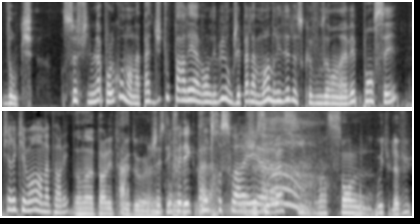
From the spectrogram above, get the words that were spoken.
donc, ce film-là, pour le coup, on n'en a pas du tout parlé avant le début, donc j'ai pas la moindre idée de ce que vous en avez pensé. Pierre et moi, on en a parlé. On en a parlé tous Ah, les deux. ouais, j'étais- parce On fait des contre-soirées. Je sais pas si Vincent. Oui, tu l'as vu.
